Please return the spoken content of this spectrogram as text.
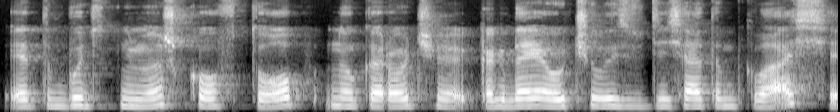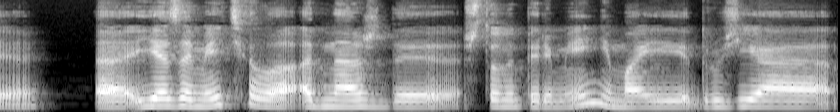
Это будет немножко в топ но, короче, когда я училась в 10 классе, я заметила однажды, что на перемене мои друзья,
